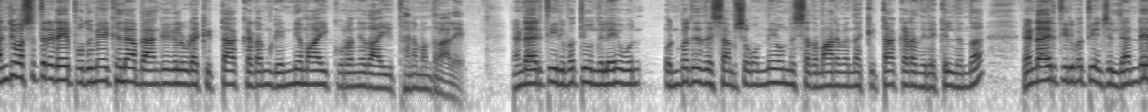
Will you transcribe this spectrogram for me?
അഞ്ചു വർഷത്തിനിടെ പൊതുമേഖലാ ബാങ്കുകളുടെ കിട്ടാക്കടം ഗണ്യമായി കുറഞ്ഞതായി ധനമന്ത്രാലയം. രണ്ടായിരത്തി ഇരുപത്തിയൊന്നിലെ ഒൻപത് ദശാംശം ഒന്ന് ഒന്ന് ശതമാനം എന്ന കിട്ടാക്കട നിരക്കിൽ നിന്ന് രണ്ടായിരത്തി ഇരുപത്തിയഞ്ചിൽ രണ്ട്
